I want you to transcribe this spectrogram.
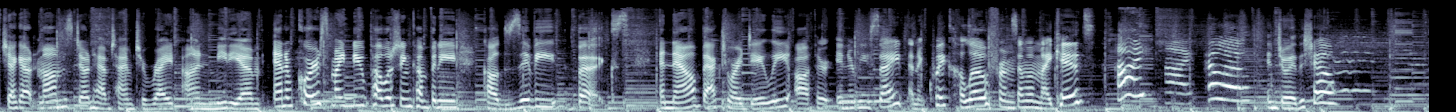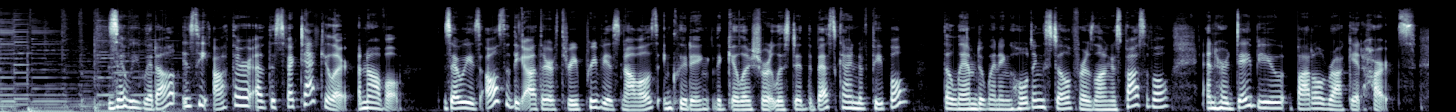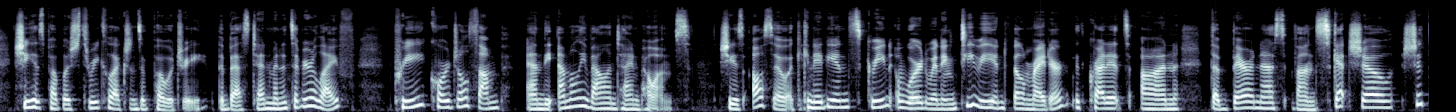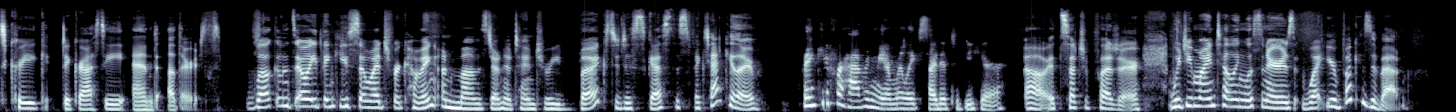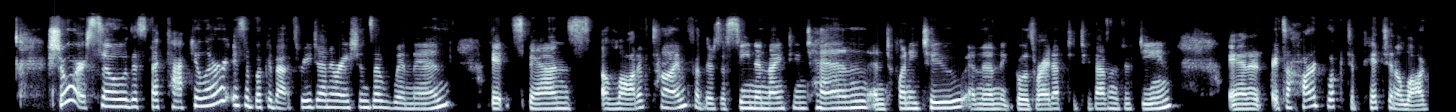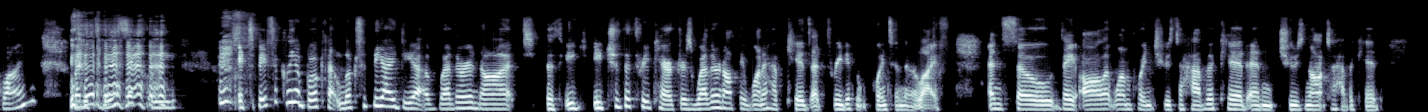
Check out Moms Don't Have Time to Write on Medium. And of course, my new publishing company called Zibby Books. And now back to our daily author interview site and a quick hello from some of my kids. Hi. Hi. Hello. Enjoy the show. Zoe Whittall is the author of The Spectacular, a novel. Zoe is also the author of three previous novels, including the Giller shortlisted The Best Kind of People, the Lambda winning Holding Still for as Long as Possible, and her debut, Bottle Rocket Hearts. She has published three collections of poetry The Best 10 Minutes of Your Life, Precordial Thump, and the Emily Valentine Poems. She is also a Canadian Screen Award winning TV and film writer with credits on The Baroness von Sketch Show, Schitt's Creek, Degrassi, and others. Welcome, Zoe. Thank you so much for coming on Moms Don't Have Time to Read Books to discuss the spectacular. Thank you for having me. I'm really excited to be here. Oh, it's such a pleasure. Would you mind telling listeners what your book is about? Sure. So, The Spectacular is a book about three generations of women. It spans a lot of time. For there's a scene in 1910 and 22, and then it goes right up to 2015. And it, it's a hard book to pitch in a log line, but it's basically it's basically a book that looks at the idea of whether or not each, each of the three characters, whether or not they want to have kids at three different points in their life. And so they all at one point choose to have a kid and choose not to have a kid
